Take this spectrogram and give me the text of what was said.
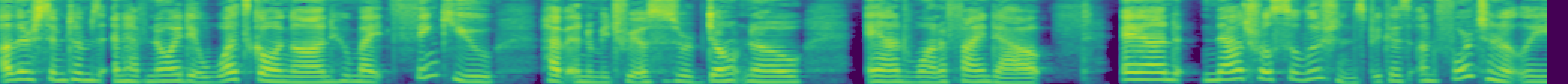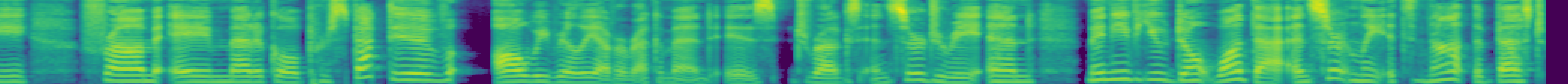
other symptoms and have no idea what's going on, who might think you have endometriosis or don't know and want to find out. And natural solutions, because unfortunately, from a medical perspective, all we really ever recommend is drugs and surgery. And many of you don't want that. And certainly it's not the best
